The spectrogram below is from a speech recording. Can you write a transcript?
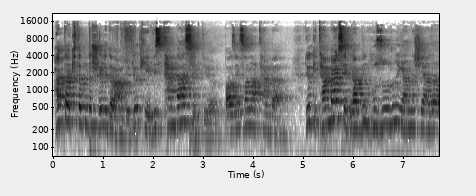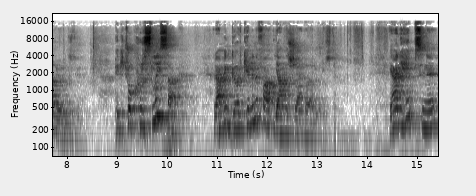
hatta kitabında şöyle devam ediyor. Diyor ki biz tembelsek diyor. Bazı insanlar tembel. Diyor ki tembelsek Rabbin huzurunu yanlış yerde arıyoruz diyor. Peki çok hırslıysak Rabbin görkemini yanlış yerde arıyoruz diyor. Yani hepsini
